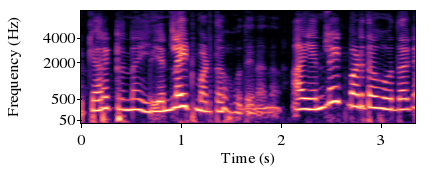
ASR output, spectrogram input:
ಕ್ಯಾರೆಕ್ಟರ್ನ ಎನ್ಲೈಟ್ ಮಾಡ್ತಾ ಹೋದೆ ನಾನು. ಆ ಎನ್ಲೈಟ್ ಮಾಡ್ತಾ ಹೋದಾಗ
